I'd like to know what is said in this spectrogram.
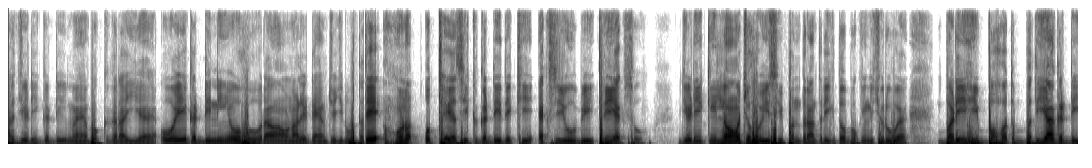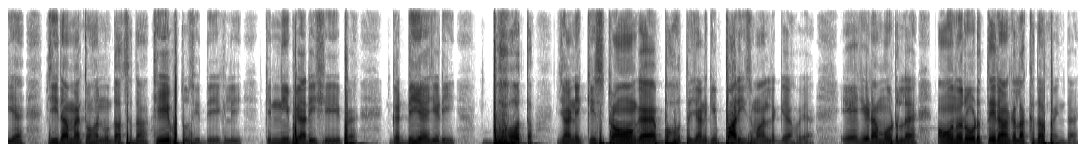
ਪਰ ਜਿਹੜੀ ਗੱਡੀ ਮੈਂ ਬੁੱਕ ਕਰਾਈ ਹੈ, ਉਹ ਇਹ ਗੱਡੀ ਨਹੀਂ, ਉਹ ਹੋਰ ਆ, ਆਉਣ ਵਾਲੇ ਟਾਈਮ 'ਚ ਜ਼ਰੂਰ ਤੇ ਹੁਣ ਉੱਥੇ ਅਸੀਂ ਇੱਕ ਗੱਡੀ ਦੇਖੀ XUV 3XO ਜਿਹੜੀ ਕਿ ਲਾਂਚ ਹੋਈ ਸੀ 15 ਤਰੀਕ ਤੋਂ ਬੁਕਿੰਗ ਸ਼ੁਰੂ ਹੈ। ਬੜੀ ਹੀ ਬਹੁਤ ਵਧੀਆ ਗੱਡੀ ਹੈ, ਜਿਹਦਾ ਮੈਂ ਤੁਹਾਨੂੰ ਦੱਸਦਾ ਸ਼ੇਪ ਤੁਸੀਂ ਦੇਖ ਲਈ, ਕਿੰਨੀ ਪਿਆਰੀ ਸ਼ੇਪ ਹੈ। ਗੱਡੀ ਹੈ ਜਿਹੜੀ ਬਹੁਤ ਯਾਨੀ ਕਿ ਸਟਰੋਂਗ ਹੈ, ਬਹੁਤ ਯਾਨੀ ਕਿ ਭਾਰੀ ਸਮਾਨ ਲੱਗਿਆ ਹੋਇਆ ਇਹ ਜਿਹੜਾ ਮਾਡਲ ਹੈ ਔਨ ਰੋਡ 13 ਕੁ ਲੱਖ ਦਾ ਪੈਂਦਾ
